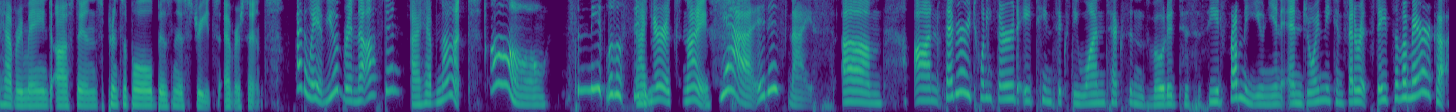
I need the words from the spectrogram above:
have remained Austin's principal business streets ever since. By the way, have you ever been to Austin? I have not. Oh, it's a neat little city. I hear it's nice. Yeah, it is nice. Um, on February 23rd, 1861, Texans voted to secede from the Union and join the Confederate States of America.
